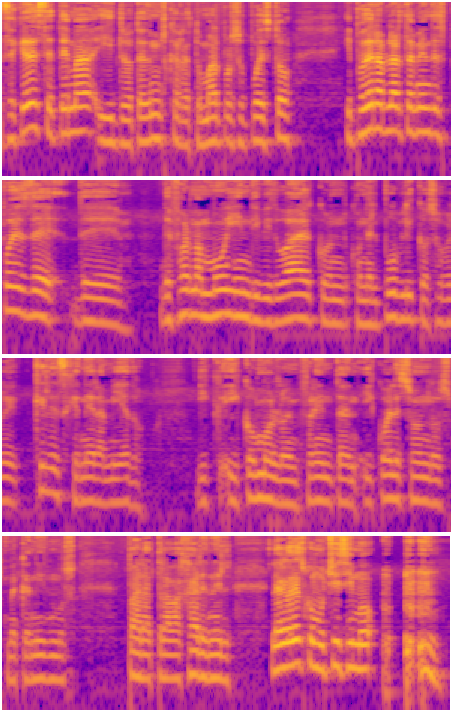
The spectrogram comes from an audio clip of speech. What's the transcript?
se queda este tema y lo tenemos que retomar, por supuesto, y poder hablar también después de, de, de forma muy individual con, con el público sobre qué les genera miedo y, y cómo lo enfrentan y cuáles son los mecanismos para trabajar en él. Le agradezco muchísimo.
